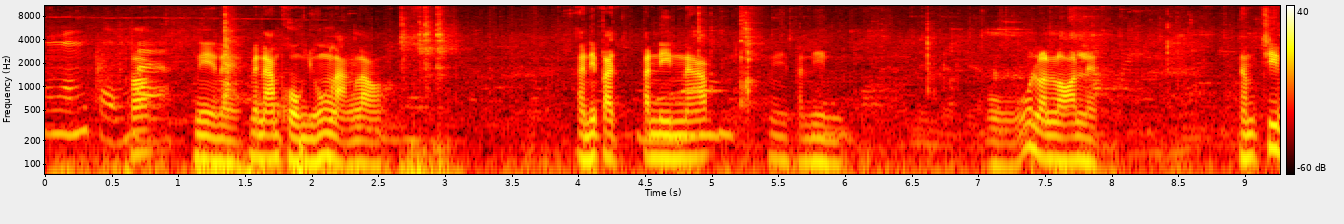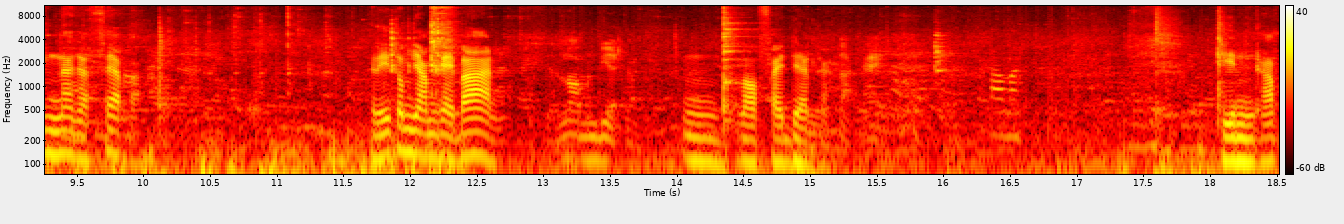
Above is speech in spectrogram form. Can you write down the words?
กุ้งน้ำโขงแพก็นี่เลยแม่น้ำโขงอยู่ข้างหลังเรา อันนี้ปลาปลานินนะครับ นี่ปลานินโอ้โหร้อนๆเลย น้ำจิ้มน่าจะแซ่บอะ อันนี้ต้มยำไก่บ้าน เดี๋ยวรอมันเดือดก่อนอืมรอไฟเดือดก่อนตักให้เอามากินครับ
